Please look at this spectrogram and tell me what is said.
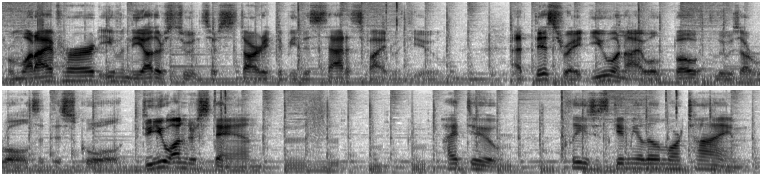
From what I've heard, even the other students are starting to be dissatisfied with you. At this rate, you and I will both lose our roles at this school. Do you understand? I do. Please, just give me a little more time.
